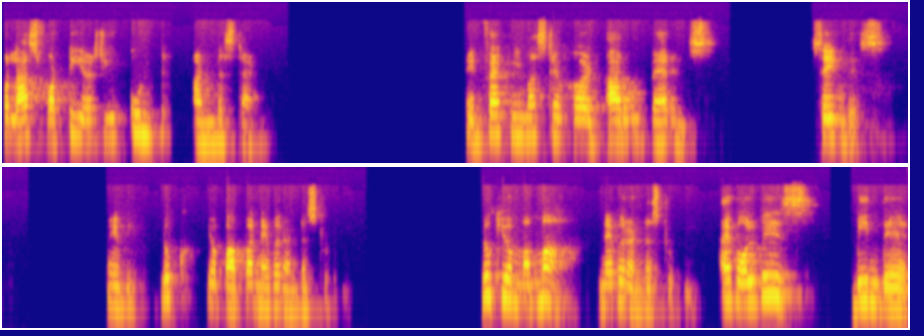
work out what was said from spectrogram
for last 40 years, you couldn't understand. In fact, we must have heard our own parents saying this. Maybe, look, your papa never understood me. Look, your mama never understood me. I've always been there.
